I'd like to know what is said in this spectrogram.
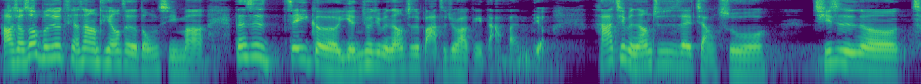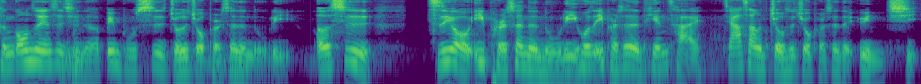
好，小时候不是就常常听到这个东西吗？但是这个研究基本上就是把这句话给打翻掉。他基本上就是在讲说，其实呢，成功这件事情呢，并不是九十九 percent 的努力，而是只有一 percent 的努力或者一 percent 的天才，加上九十九 percent 的运气。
